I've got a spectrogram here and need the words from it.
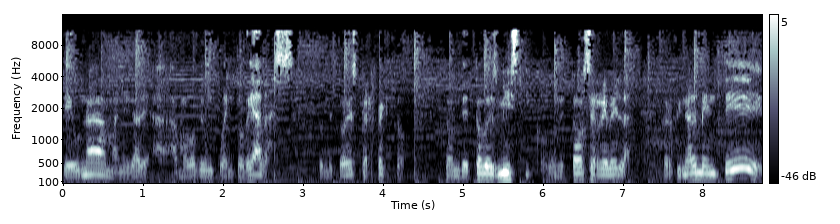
de una manera, de, a, modo de un cuento de hadas, donde todo es perfecto, donde todo es místico, donde todo se revela. Pero finalmente,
